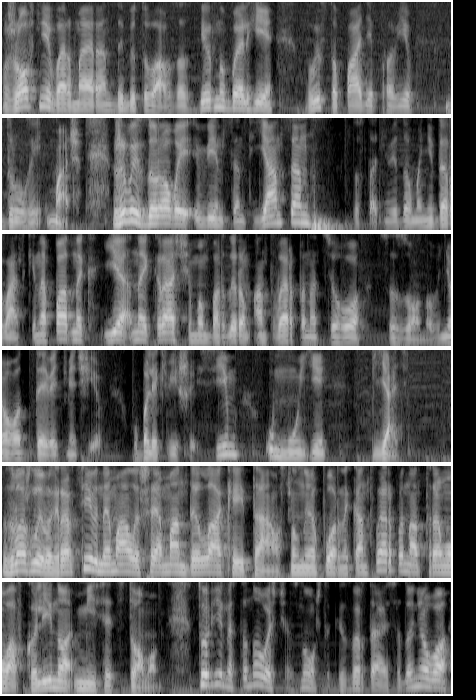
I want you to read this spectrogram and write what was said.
В жовтні Вермерен дебютував за збірну Бельгії, в листопаді провів другий матч. Живий здоровий Вінсент Янсен, достатньо відомий нідерландський нападник, є найкращим бомбардиром Антверпена цього сезону. В нього 9 м'ячів. У Баліквіші 7, у Муї 5. З важливих гравців нема лише Мандела Кейта. Основний опорник Антверпена травмував коліно місяць тому. Турнірне становище знову ж таки звертаюся до нього.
